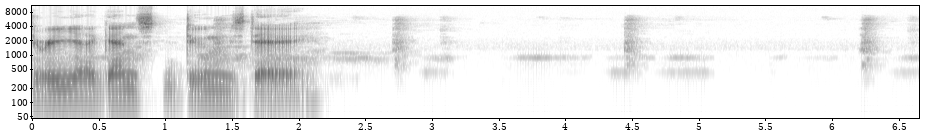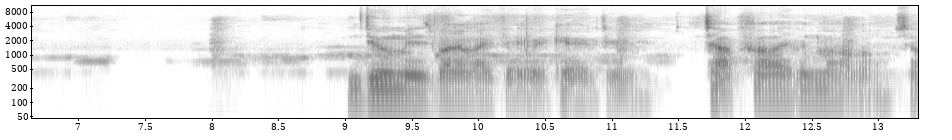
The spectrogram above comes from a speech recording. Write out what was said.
Three against Doomsday. Doom is one of my favorite characters. Top five in Marvel, so.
